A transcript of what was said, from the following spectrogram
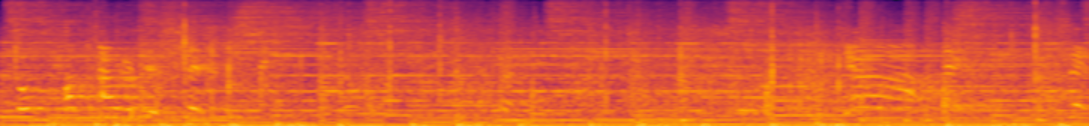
But don't come out of your stick. Yeah, sit,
